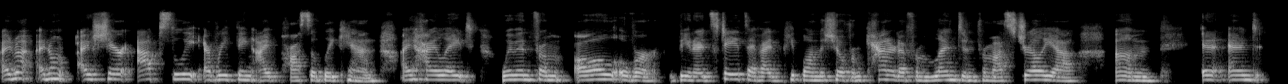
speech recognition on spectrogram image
i'm not i don't i share absolutely everything i possibly can. I highlight women from all over the united states. I've had people on the show from canada from london from australia um, and, and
